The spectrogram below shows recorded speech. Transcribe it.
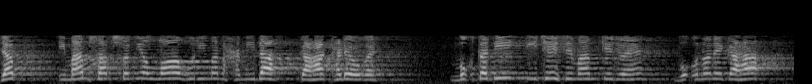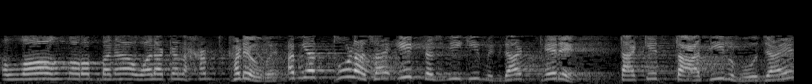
جب امام صاحب سمی اللہ لمن حمیدہ کہا کھڑے ہو گئے۔ مقتدی پیچھے اس امام کے جو ہیں، وہ انہوں نے کہا اللہ ربنا ولک الحمد کھڑے ہو گئے۔ اب یہاں تھوڑا سا ایک تصویر کی مقدار ٹھہرے تاکہ تعدیل ہو جائے،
